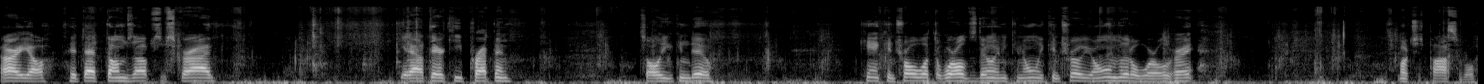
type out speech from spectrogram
All right, y'all. Hit that thumbs up, subscribe. Get out there, keep prepping. That's all you can do. Can't control what the world's doing. You can only control your own little world, right? As much as possible.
